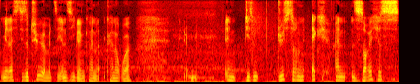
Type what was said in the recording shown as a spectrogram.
mir lässt diese Tür mit ihren Siegeln keine, keine Ruhe. In diesem düsteren Eck ein solches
